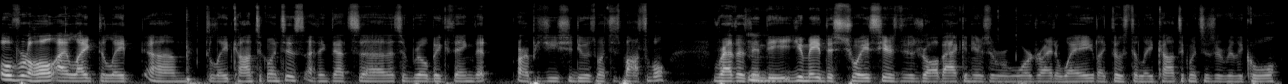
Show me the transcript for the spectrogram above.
overall, I like delayed um, delayed consequences. I think that's uh, that's a real big thing that RPGs should do as much as possible, rather than mm-hmm. the you made this choice. Here's the drawback, and here's a reward right away. Like those delayed consequences are really cool.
